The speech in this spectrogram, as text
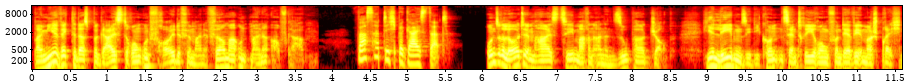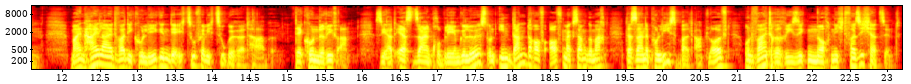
Bei mir weckte das Begeisterung und Freude für meine Firma und meine Aufgaben. Was hat dich begeistert? Unsere Leute im HSC machen einen super Job. Hier leben sie die Kundenzentrierung, von der wir immer sprechen. Mein Highlight war die Kollegin, der ich zufällig zugehört habe. Der Kunde rief an. Sie hat erst sein Problem gelöst und ihn dann darauf aufmerksam gemacht, dass seine Police bald abläuft und weitere Risiken noch nicht versichert sind.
